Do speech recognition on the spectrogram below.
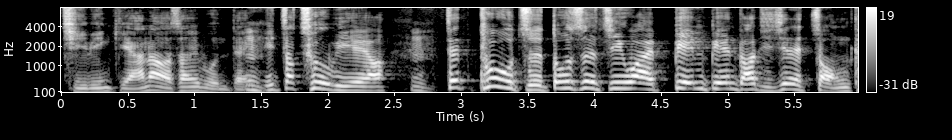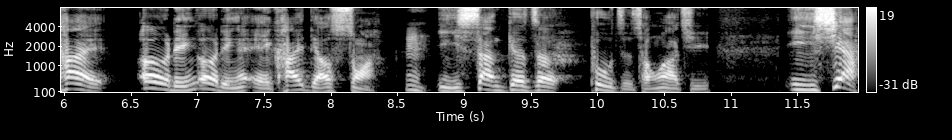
市民行哪有啥物问题？伊足趣味的哦。嗯，这铺子都市之外边边都是这个总泰二零二零的下开一条线。嗯，以上叫做铺子从化区，以下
